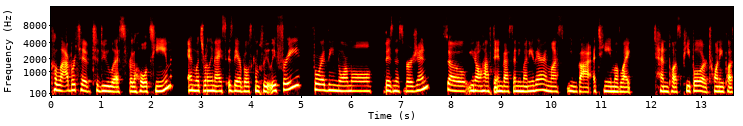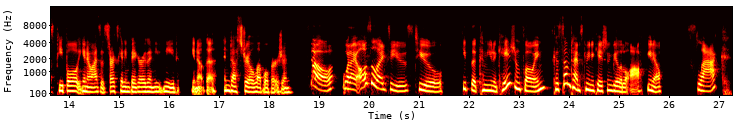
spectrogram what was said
collaborative to do list for the whole team. And what's really nice is they're both completely free for the normal business version. So you don't have to invest any money there unless you've got a team of like 10 plus people or 20 plus people. You know, as it starts getting bigger, then you need you know, the industrial level version. So, what I also like to use to keep the communication flowing, because sometimes communication can be a little off, you know, Slack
